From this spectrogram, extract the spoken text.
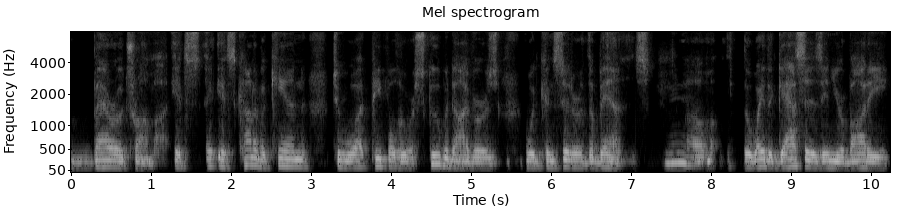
barotrauma. It's it's kind of akin to what people who are scuba divers would consider the bends. Mm. Um, the way the gases in your body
